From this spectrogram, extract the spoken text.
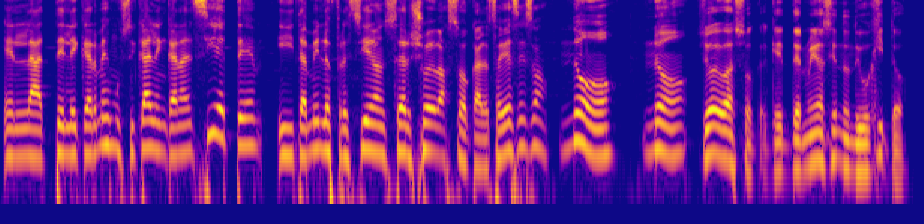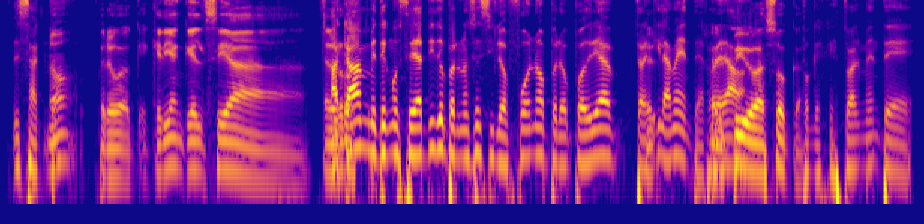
en la Telekermés musical en Canal 7 y también le ofrecieron ser Joe Bazooka. ¿Lo sabías eso? No, no. Yo de Bazooka, que terminó siendo un dibujito, Exacto. ¿no? Pero que querían que él sea. el Acá rostro, me tengo ese datito, pero no sé si lo fue o no, pero podría tranquilamente. el redado. pibe Bazooka. porque gestualmente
